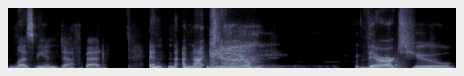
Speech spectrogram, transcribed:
lesbian deathbed, and I'm not kidding you. there are two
